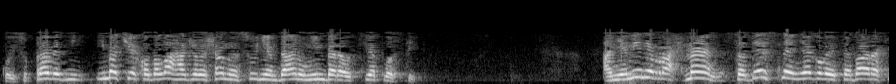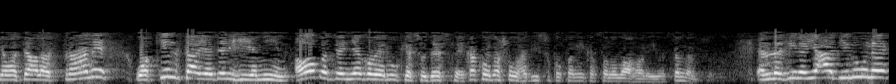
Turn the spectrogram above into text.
koji su pravedni imaće kod Allaha Đelešanu na sudnjem danu mimbera od svjetlosti. A njeminir Rahman sa desne njegove tebarake o teala strane, u akilta jedehi jemin, a oba dve njegove ruke su desne. Kako je došlo u hadisu poslanika sallallahu alaihi wa sallam? Allazine ja'adilune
